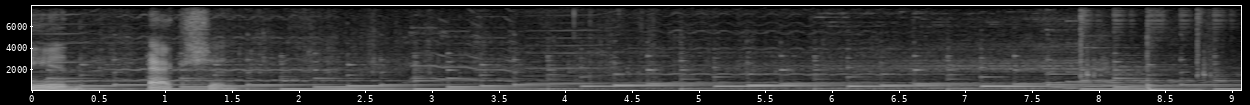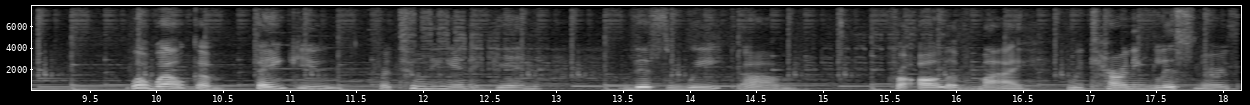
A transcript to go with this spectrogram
in action. Well, welcome. Thank you for tuning in again this week. Um, for all of my returning listeners,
